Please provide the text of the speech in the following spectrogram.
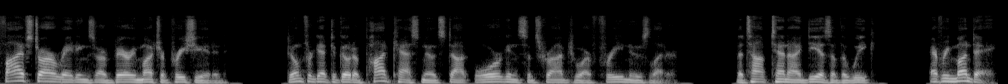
Five star ratings are very much appreciated. Don't forget to go to podcastnotes.org and subscribe to our free newsletter. The top 10 ideas of the week. Every Monday.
